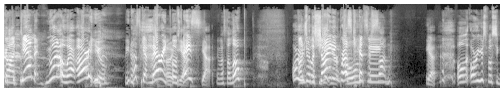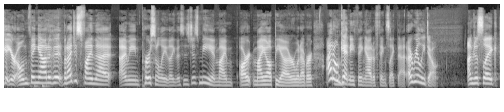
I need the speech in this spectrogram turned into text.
God damn it. Muno, where are you? We must get married Oh, post yeah, haste. yeah. We must elope or you're under the supposed to get shining breast cancer thing. sun. Yeah. Or, or you're supposed to get your own thing out of it. But I just find that, I mean, personally, like this is just me and my art myopia or whatever. I don't get mm-hmm. anything out of things like that. I really don't. I'm just like,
